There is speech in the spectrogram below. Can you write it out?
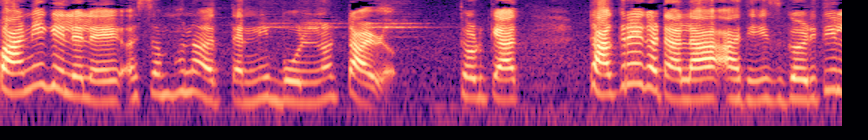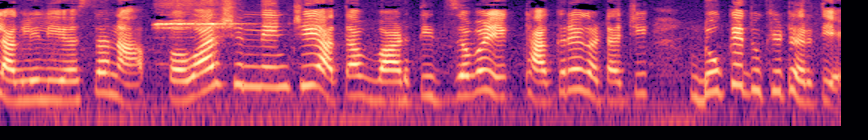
पाणी गेलेलं आहे असं म्हणत त्यांनी बोलणं टाळलं. थोडक्यात ठाकरे गटाला आधीच गळती लागलेली असताना पवार शिंदेची आता वाढती जवळीक ठाकरे गटाची डोकेदुखी ठरतीये.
